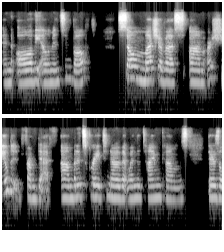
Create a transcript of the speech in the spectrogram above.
and all the elements involved. So much of us um, are shielded from death, um, but it's great to know that when the time comes, there's a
